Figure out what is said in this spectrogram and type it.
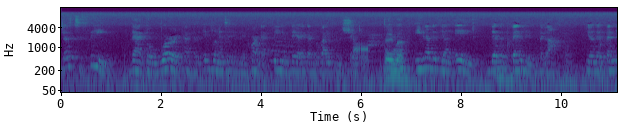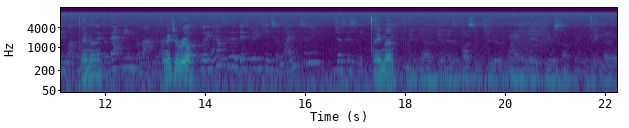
Just to see that the word has been implemented in their heart, that seed is there and that nobody's going to shake it Amen. even at this young age, they're defending the gospel. You know, they're defending what the Amen. word says. So that means a lot, you know. It makes it real. So when it comes to this, this really came to life to me just this week. Amen. You know, it is a blessing too, that whenever they hear something that they know,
